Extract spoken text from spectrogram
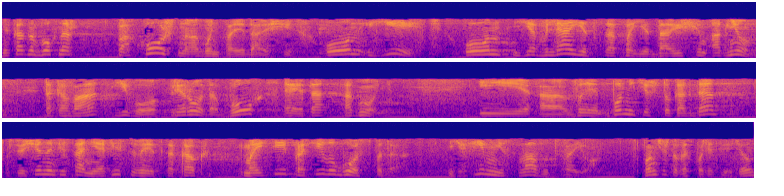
Не сказано «Бог наш похож на огонь поедающий». Он есть он является поедающим огнем. Такова его природа. Бог – это огонь. И а, вы помните, что когда в Священном Писании описывается, как Моисей просил у Господа, «Яви мне славу Твою». Помните, что Господь ответил?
